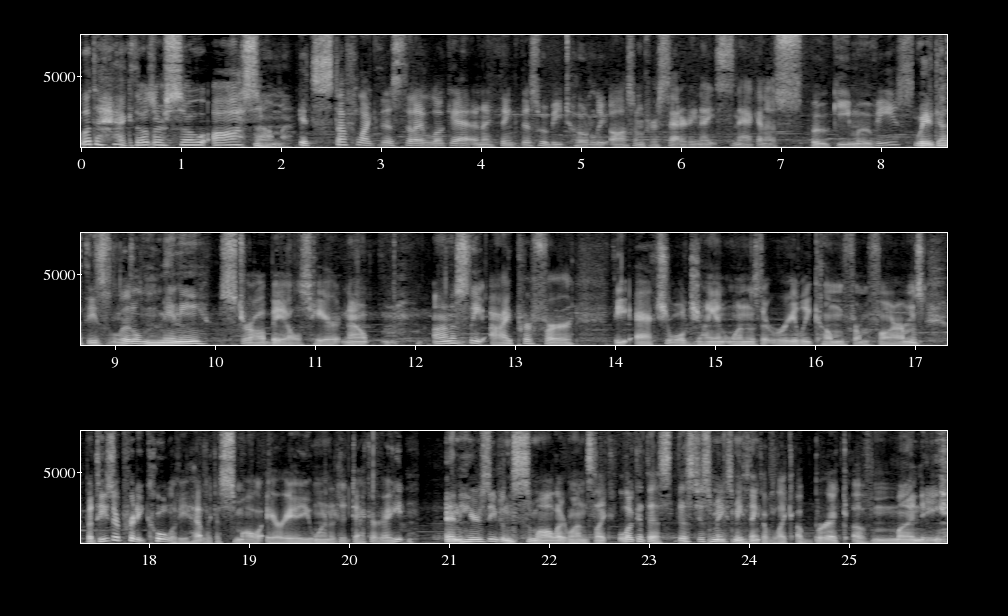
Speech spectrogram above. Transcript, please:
What the heck? Those are so awesome. It's stuff like this that I look at and I think this would be totally awesome for Saturday night snack and a spooky movies. We've got these little mini straw bales here. Now, honestly, I prefer the actual giant ones that really come from farms, but these are pretty cool if you had like a small area you wanted to decorate. And here's even smaller ones. Like, look at this. This just makes me think of like a brick of money.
